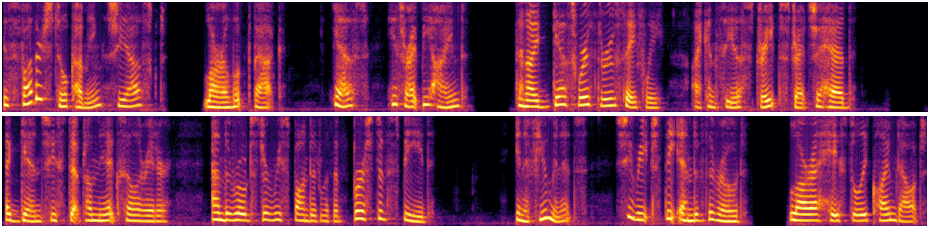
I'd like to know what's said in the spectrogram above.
Is father still coming? she asked. Laura looked back. Yes, He's right behind. Then I guess we're through safely. I can see a straight stretch ahead. Again she stepped on the accelerator, and the roadster responded with a burst of speed. In a few minutes, she reached the end of the road. Laura hastily climbed out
